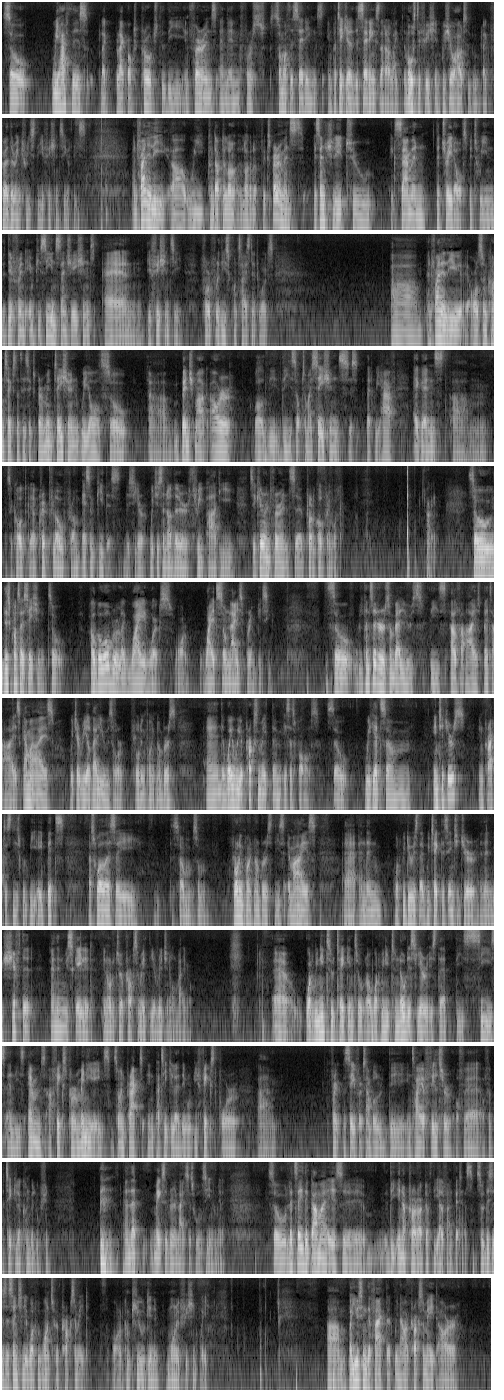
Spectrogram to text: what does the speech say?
So we have this like black box approach to the inference, and then for some of the settings, in particular the settings that are like the most efficient, we show how to like further increase the efficiency of these. And finally, uh, we conduct a lot, lot of experiments essentially to examine the trade-offs between the different MPC instantiations and efficiency for, for these quantized networks. Um, and finally, also in context of this experimentation, we also uh, benchmark our, well, the, these optimizations that we have against um, what's it called uh, CrypTFlow from S&P this this year, which is another three-party secure inference uh, protocol framework. Okay, so this quantization. So I'll go over like why it works or why it's so nice for MPC. So we consider some values, these alpha i's, beta i's, gamma i's, which are real values or floating point numbers. And the way we approximate them is as follows. So we get some integers in practice, these would be 8 bits, as well as a some some floating point numbers, these MIs, uh, and then what we do is that we take this integer and then we shift it and then we scale it in order to approximate the original value. Uh, what we need to take into, or what we need to notice here is that these C's and these M's are fixed for many A's. So in, pract in particular, they will be fixed for, um, for say, for example, the entire filter of a, of a particular convolution. and that makes it very nice, as we'll see in a minute. So let's say the gamma is uh, the inner product of the alpha and betas. So this is essentially what we want to approximate or compute in a more efficient way. Um, by using the fact that we now approximate our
